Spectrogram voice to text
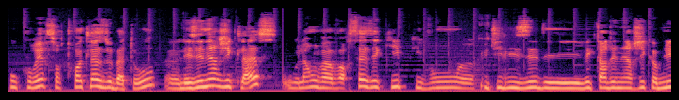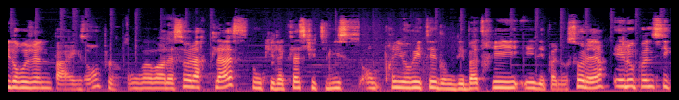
concourir sur trois classes de bateaux. Les énergies classes, où là on va avoir 16 équipes qui vont utiliser des vecteurs d'énergie comme l'hydrogène par exemple. On va avoir la solar class, donc qui est la classe qui utilise en priorité donc des batteries et des panneaux solaires. Et l'open sea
